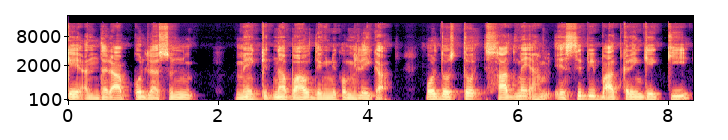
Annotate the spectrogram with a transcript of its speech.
के अंदर आपको लहसुन में कितना भाव देखने को मिलेगा। और दोस्तों, साथ में हम ऐसे भी बात करेंगे कि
